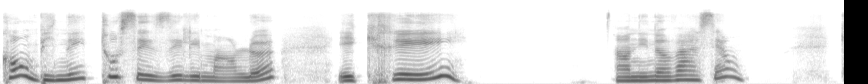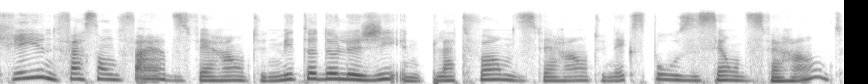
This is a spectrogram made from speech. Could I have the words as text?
Combinez tous ces éléments-là et créez en innovation. Créez une façon de faire différente, une méthodologie, une plateforme différente, une exposition différente.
